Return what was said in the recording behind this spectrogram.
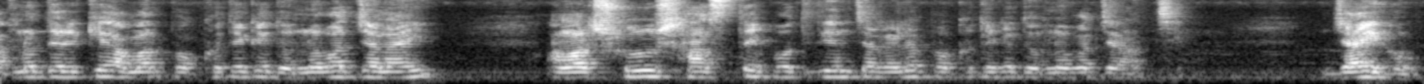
আপনাদেরকে আমার পক্ষ থেকে ধন্যবাদ জানাই। আমার সুস্বাস্থ্যে প্রতিদিন চ্যানেলের পক্ষ থেকে ধন্যবাদ জানাচ্ছি। যাই হোক,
